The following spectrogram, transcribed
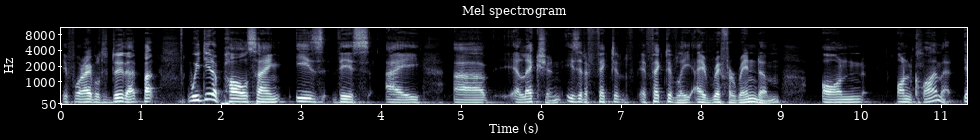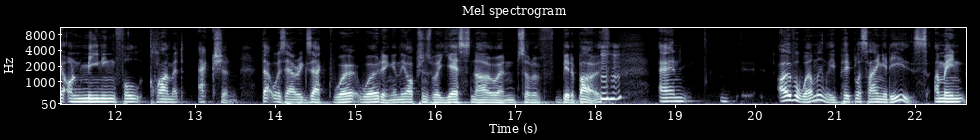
if we're able to do that. But we did a poll saying, is this a uh, election? Is it effective, effectively a referendum on on climate, yeah, on meaningful climate action. That was our exact wor- wording, and the options were yes, no, and sort of bit of both. And overwhelmingly, people are saying it is. I mean,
